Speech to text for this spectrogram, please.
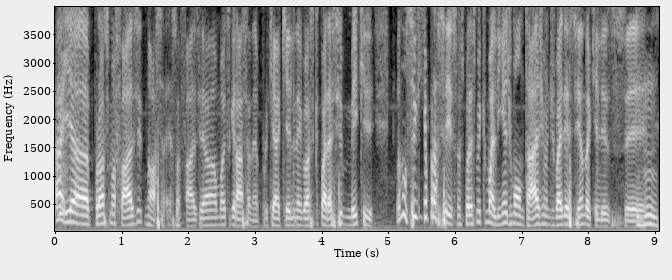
Aí a próxima fase, nossa, essa fase é uma desgraça, né? Porque é aquele negócio que parece meio que. Eu não sei o que é pra ser isso, mas parece meio que uma linha de montagem onde vai descendo aqueles, eh, Uhum.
